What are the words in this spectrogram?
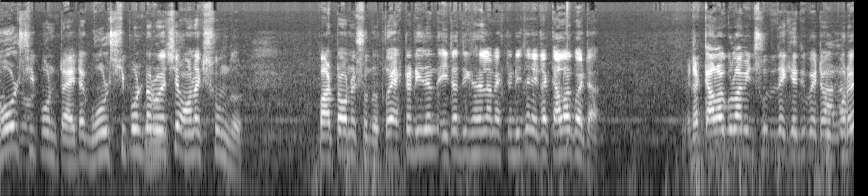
গোল্ড শিপনটা এটা গোল্ড শিপনটা রয়েছে অনেক সুন্দর। পাটটা অনেক সুন্দর। তো একটা ডিজাইন এটা দেখালাম একটা ডিজাইন এটা কালার কয়টা? এটা কালারগুলো আমি শুধু দেখিয়ে দিব এটা উপরে।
